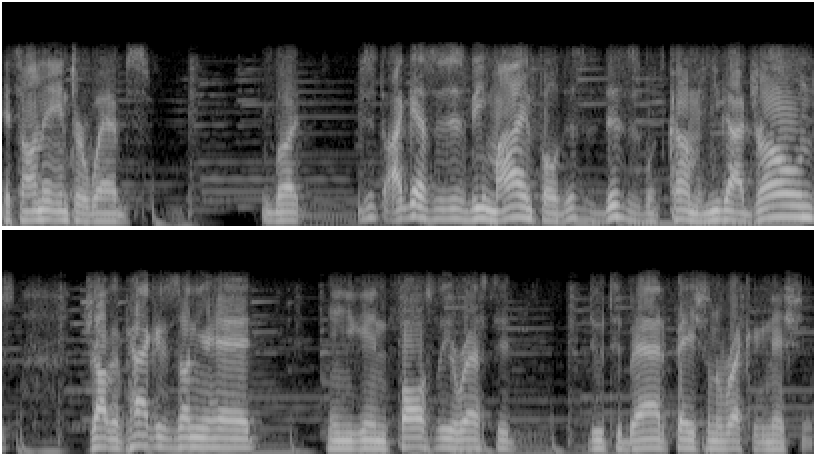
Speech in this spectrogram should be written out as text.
It's on the interwebs. But just, I guess, just be mindful. This is this is what's coming. You got drones dropping packages on your head, and you're getting falsely arrested due to bad facial recognition.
